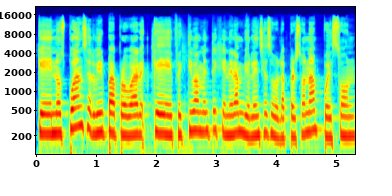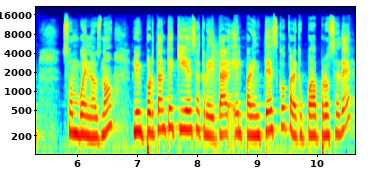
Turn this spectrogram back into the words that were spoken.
que nos puedan servir para probar que efectivamente generan violencia sobre la persona, pues son son buenos, ¿no? Lo importante aquí es acreditar el parentesco para que pueda proceder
